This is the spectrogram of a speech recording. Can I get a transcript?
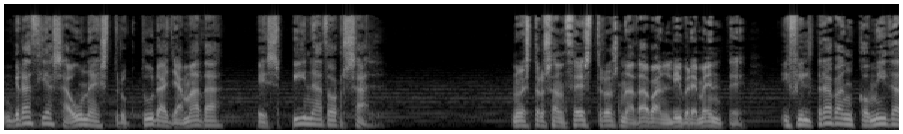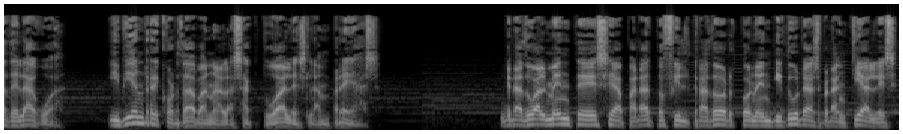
gracias a una estructura llamada espina dorsal. Nuestros ancestros nadaban libremente y filtraban comida del agua, y bien recordaban a las actuales lampreas. Gradualmente ese aparato filtrador con hendiduras branquiales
